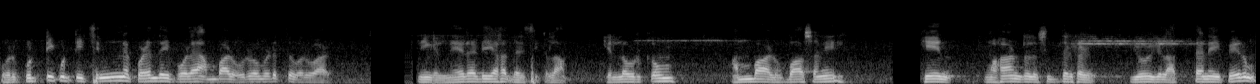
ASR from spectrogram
ஒரு குட்டி குட்டி சின்ன குழந்தை போல அம்பாள் உருவம் எடுத்து வருவாள். நீங்கள் நேரடியாக தரிசிக்கலாம். எல்லோருக்கும் அம்பாள் உபாசனை. ஏன் மகான்கள் சித்தர்கள் யோகிகள் அத்தனை பேரும்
